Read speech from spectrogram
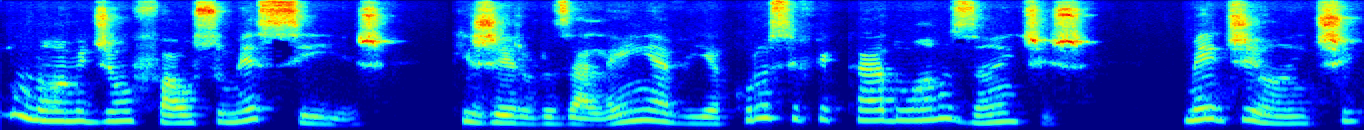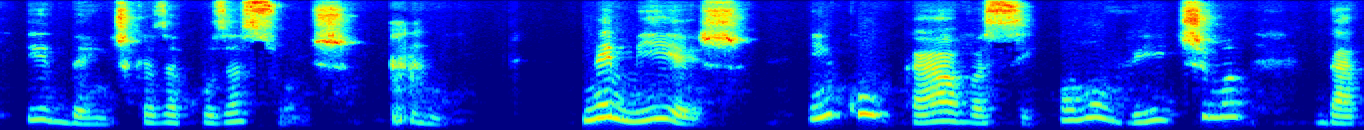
em nome de um falso Messias, que Jerusalém havia crucificado anos antes mediante idênticas acusações. Neemias inculcava-se como vítima da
